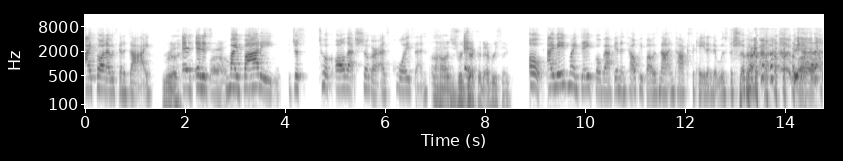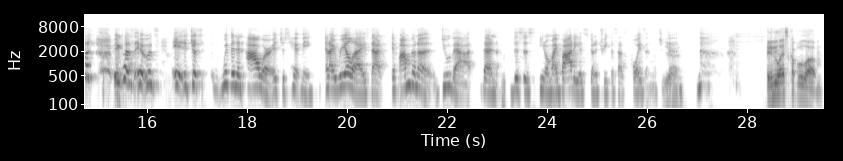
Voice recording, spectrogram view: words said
I thought I was going to die. Really. And, and it's Wow. my body just took all that sugar as poison. Uh-huh, I just rejected everything. Oh, I made my date go back in and tell people I was not intoxicated. It was the sugar. because it was, it, it just, within an hour, it just hit me. And I realized that if I'm going to do that, then Hmm. this is, you know, my body is going to treat this as poison, which it Yeah. did. in the last couple um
